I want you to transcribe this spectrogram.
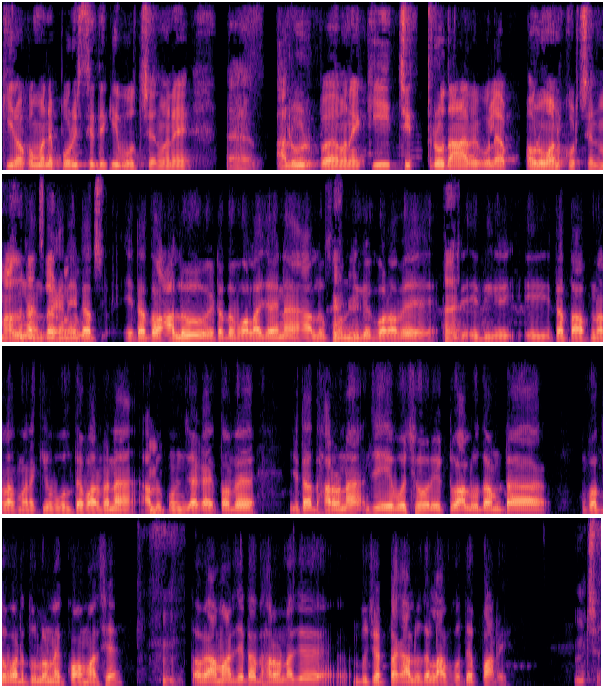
কি রকম মানে পরিস্থিতি কি বুঝছেন? মানে আলুর মানে কি চিত্র দাঁড়াবে বলে অনুমান করছেন? দেখেন এটা এটা তো আলু এটা তো বলা যায় না। আলু কোন দিকে গড়াবে? হ্যাঁ। এদিকে এটা তো আপনারা মানে কেউ বলতে পারবে না আলু কোন জায়গায়। তবে যেটা ধারণা যে এবছর একটু আলু দামটা গতবারের তুলনায় কম আছে। তবে আমার যেটা ধারণা যে দু চার টাকা আলুতে লাভ হতে পারে। আচ্ছা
